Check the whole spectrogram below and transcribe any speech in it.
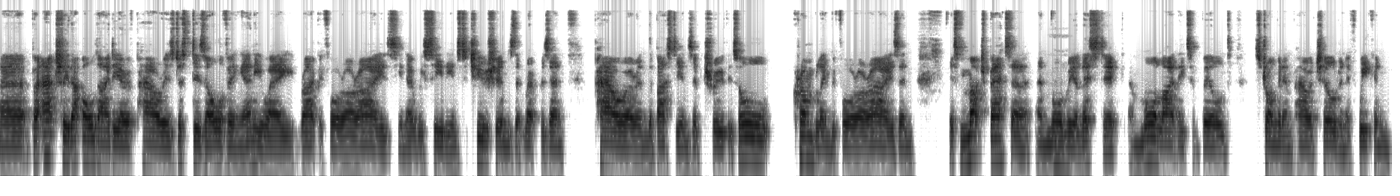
Uh, but actually, that old idea of power is just dissolving anyway, right before our eyes. You know, we see the institutions that represent power and the bastions of truth. It's all crumbling before our eyes. And it's much better and more mm. realistic and more likely to build strong and empowered children if we can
